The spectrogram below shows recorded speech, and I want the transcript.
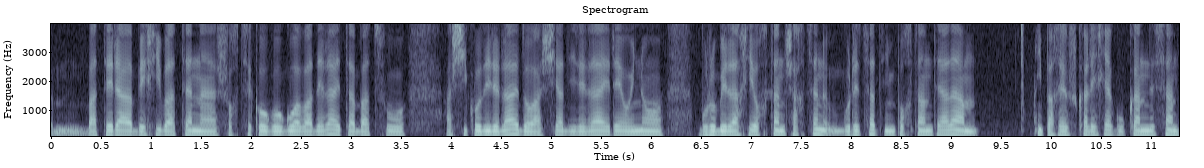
batera behi baten eh, sortzeko gogoa badela eta batzu hasiko direla edo hasia direla ere oino buru belahi horretan sartzen guretzat importantea da Ipar Euskal Herriak ukan dezan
